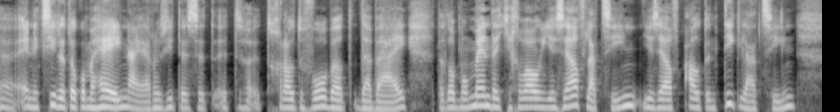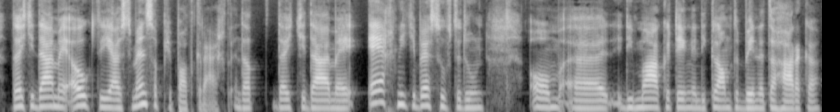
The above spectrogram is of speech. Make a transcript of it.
uh, en ik zie dat ook om me heen. Nou ja, Rosita is het, het, grote voorbeeld daarbij. Dat op het moment dat je gewoon jezelf laat zien, jezelf authentiek laat zien, dat je daarmee ook de juiste mensen op je pad krijgt. En dat, dat je daarmee echt niet je best hoeft te doen om uh, die marketing en die klanten binnen te harken.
